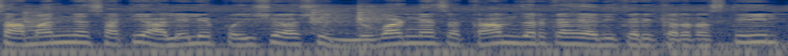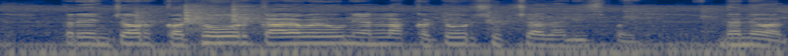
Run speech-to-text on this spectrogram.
सामान्यासाठी आलेले पैसे असे लुबाडण्याचं काम जर काही अधिकारी करत असतील तर यांच्यावर कठोर कारवाई होऊन यांना कठोर शिक्षा झालीच पाहिजे. धन्यवाद.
